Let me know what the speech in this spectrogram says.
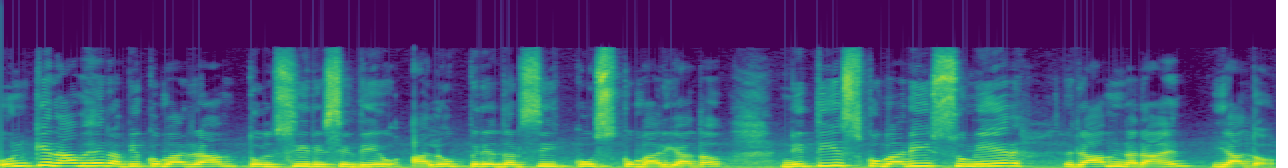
उनके नाम है रवि कुमार राम, तुलसी ऋषिदेव, आलोक प्रियदर्शी, कुश कुमार यादव, नीतीश कुमारी, सुमेर राम नारायण यादव,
